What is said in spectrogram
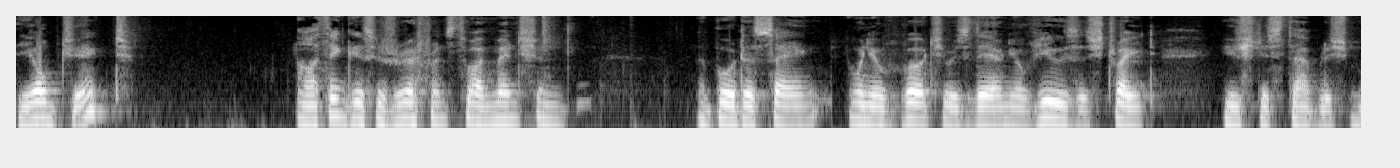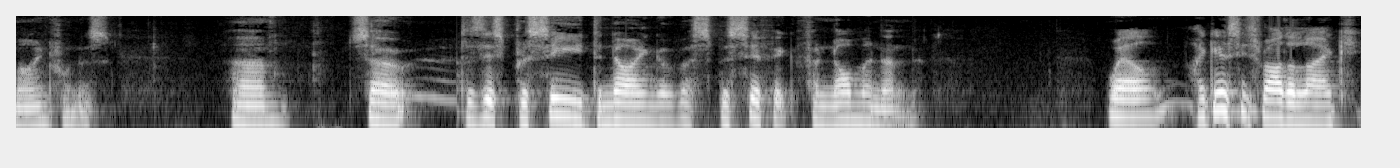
the object. I think this is a reference to I mentioned the Buddha saying, When your virtue is there and your views are straight, you should establish mindfulness. Um, so, does this precede the knowing of a specific phenomenon? Well, I guess it's rather like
